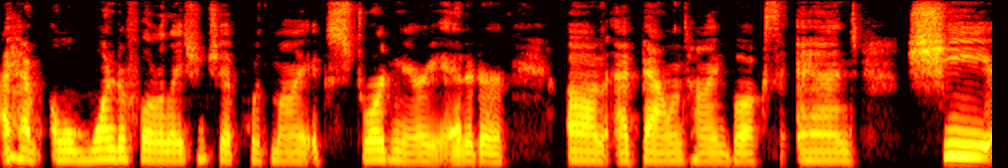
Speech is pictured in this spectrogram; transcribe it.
I have a wonderful relationship with my extraordinary editor um, at Ballantine Books, and she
